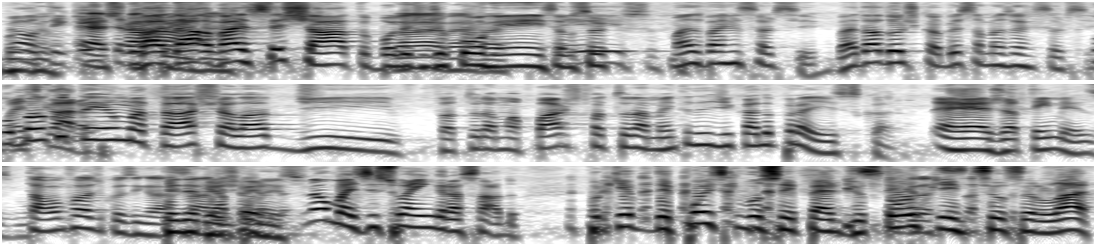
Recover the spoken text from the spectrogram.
Não, tem que É, que entrar. Vai, dar, vai ser chato, boletim Vai, de vai, vai. ocorrência, não sei, Isso. mas vai ressarcir. Vai dar dor de cabeça, mas vai ressarcir. O Mas, banco cara- tem uma taxa lá de faturar, uma parte do faturamento é dedicada pra isso, cara. É, já tem mesmo. Tá, vamos falar de coisa engraçada. chama isso. Não, mas isso é engraçado. Porque depois que você perde o Isso é token engraçado. do seu celular,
